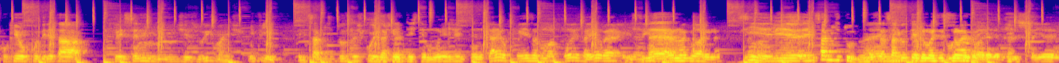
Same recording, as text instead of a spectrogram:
porque eu poderia estar crescendo em, Jesus, mas enfim, ele sabe de todas as coisas. Daquele né? testemunho, a gente dizendo que ah, eu fiz alguma coisa, aí eu isso, isso É. cara, não é glória, né? Sim, ele, ele sabe de tudo, né? Ele sabe de o tempo tudo, mas isso tudo, não é glória, né? Isso. Isso aí é.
